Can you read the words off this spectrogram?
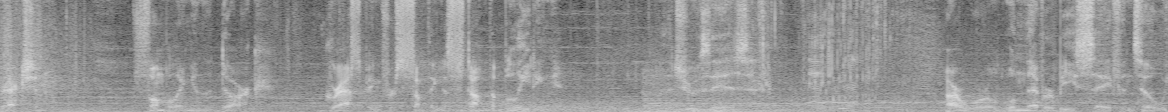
Distraction. Fumbling in the dark. Grasping for something to stop the bleeding. The truth is, our world will never be safe until we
